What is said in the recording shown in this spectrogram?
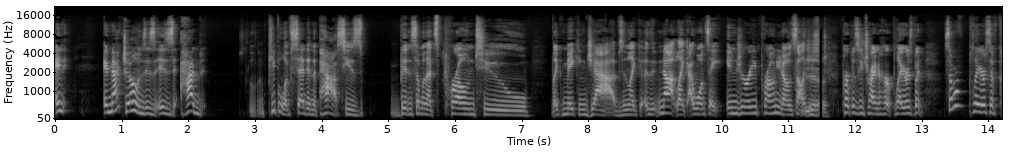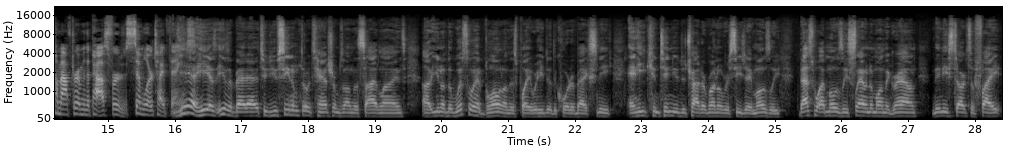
and and Mac Jones is is had people have said in the past he's been someone that's prone to like making jabs and like not like I won't say injury prone. You know, it's not like Yeah. he's purposely trying to hurt players, but some players have come after him in the past for similar type things. Yeah, he has he has a bad attitude. You've seen him throw tantrums on the sidelines. Uh, you know, the whistle had blown on this play where he did the quarterback sneak, and he continued to try to run over C.J. Mosley. That's why Mosley slammed him on the ground. Then he starts a fight,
